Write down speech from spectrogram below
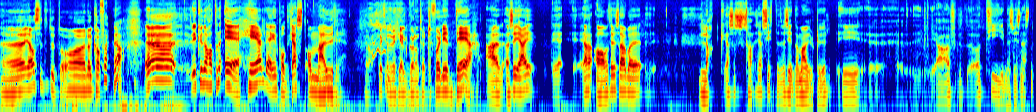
jeg har sittet ute og lagd kaffe. Ja. Eh, vi kunne hatt en e helt egen podkast om maur. Ja, det kunne vi helt garantert. Fordi det er Altså, jeg, jeg, jeg Av og til så har jeg bare lakk altså, Jeg har sittet ved siden av maurtur i øh, Ja, timevis nesten.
